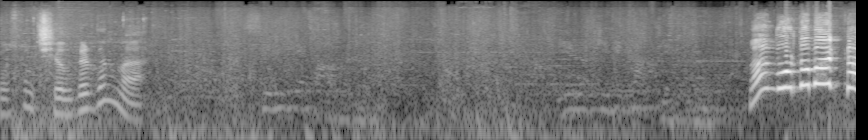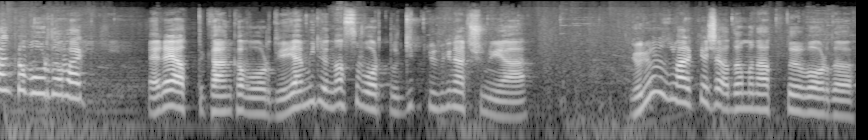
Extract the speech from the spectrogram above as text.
Dostum çıldırdın mı? Lan Ward'a bak kanka Ward'a bak. Ere attı kanka Ward diyor. Ya Milyo nasıl Ward bu? Git düzgün aç şunu ya. Görüyor musunuz arkadaşlar adamın attığı Ward'u?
